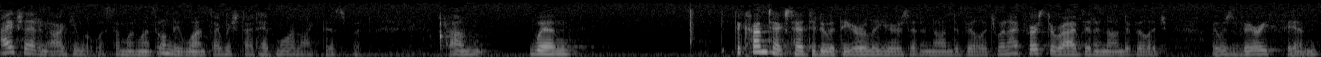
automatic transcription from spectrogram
I actually had an argument with someone once, only once. I wished I'd had more like this, but um, when the context had to do with the early years at Ananda Village. When I first arrived at Ananda Village, I was very thin.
